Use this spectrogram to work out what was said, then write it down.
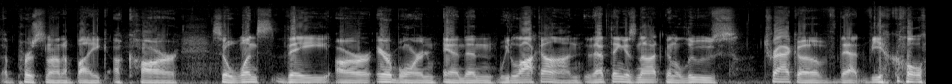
a, person on a bike, a car. So once they are airborne and then we lock on, that thing is not going to lose track of that vehicle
